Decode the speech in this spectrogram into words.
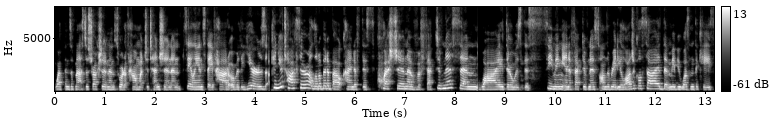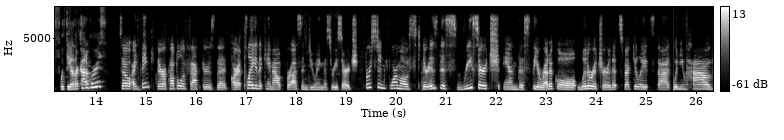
weapons of mass destruction and sort of how much attention and salience they've had over the years, can you talk, Sarah, a little bit about kind of this question of effectiveness and why there was this seeming ineffectiveness on the radiological side that maybe wasn't the case with the other categories? So I think there are a couple of factors that are at play that came out for us in doing this research. First and foremost, there is this research and this theoretical literature that speculates that when you have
